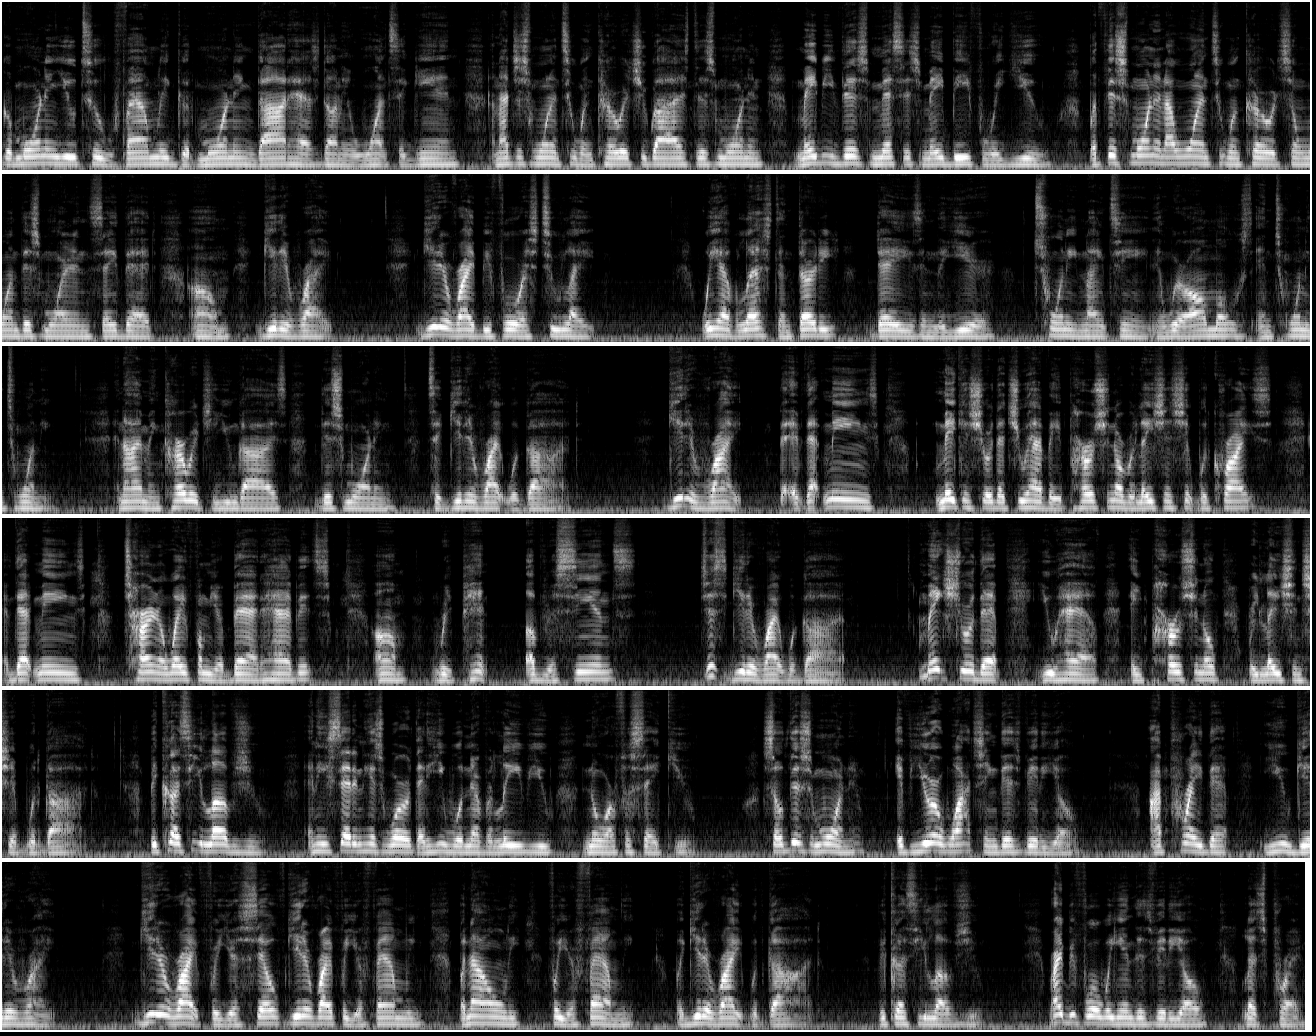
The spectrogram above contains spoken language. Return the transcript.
Good morning, YouTube family. Good morning. God has done it once again. And I just wanted to encourage you guys this morning. Maybe this message may be for you. But this morning, I wanted to encourage someone this morning and say that um, get it right. Get it right before it's too late. We have less than 30 days in the year 2019, and we're almost in 2020. And I am encouraging you guys this morning to get it right with God. Get it right. If that means making sure that you have a personal relationship with Christ, if that means turning away from your bad habits, um, repent of your sins, just get it right with God. Make sure that you have a personal relationship with God because He loves you. And he said in his word that he will never leave you nor forsake you. So this morning, if you're watching this video, I pray that you get it right. Get it right for yourself. Get it right for your family. But not only for your family, but get it right with God because he loves you. Right before we end this video, let's pray.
